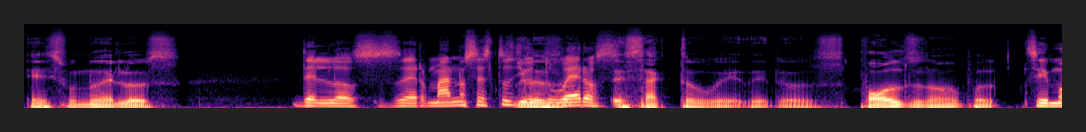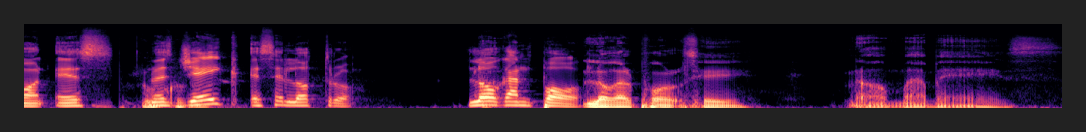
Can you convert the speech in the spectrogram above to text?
es uno de los... de los hermanos estos los- youtuberos. exacto, güey. De los Pauls, ¿no? Paul- Simón, es no es. Jake, es el otro. Logan Paul. Logan Paul, sí. No mames.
